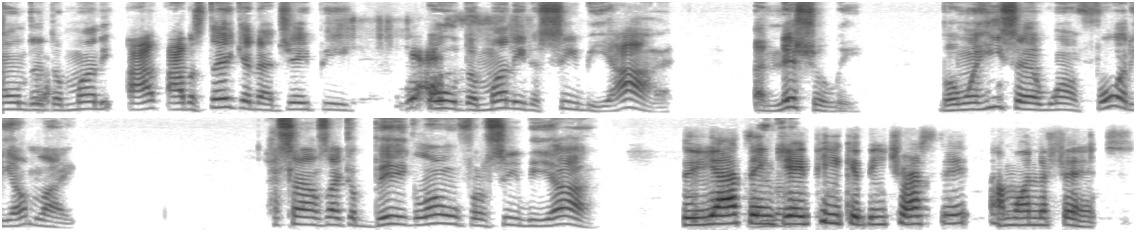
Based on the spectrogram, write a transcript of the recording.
owned the money. I, I was thinking that JP yes. owed the money to CBI initially, but when he said 140, I'm like, that sounds like a big loan from CBI. Do y'all think know? JP could be trusted? I'm on the fence.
